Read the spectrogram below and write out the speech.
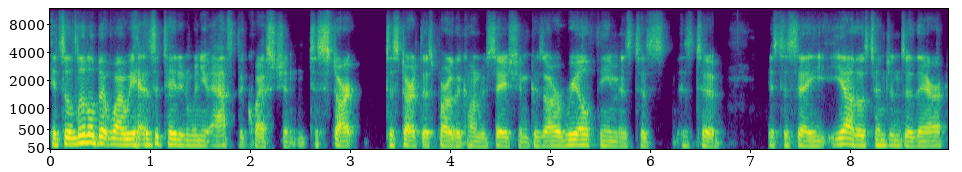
it's a little bit why we hesitated when you asked the question to start to start this part of the conversation because our real theme is to is to is to say yeah those tensions are there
